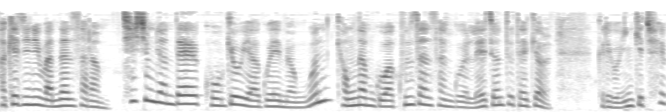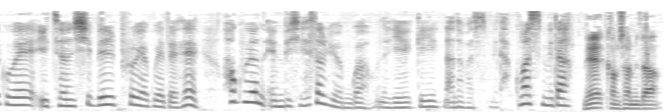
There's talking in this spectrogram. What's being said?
박혜진이 만난 사람, 70년대 고교 야구의 명문 경남고와 군산 상고의 레전드 대결, 그리고 인기 최고의 2011 프로야구에 대해 허구현 MBC 해설위원과 오늘 얘기 나눠봤습니다. 고맙습니다. 네, 감사합니다.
